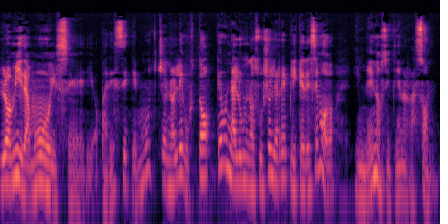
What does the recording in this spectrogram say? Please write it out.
lo mira muy serio. Parece que mucho no le gustó que un alumno suyo le replique de ese modo, y menos si tiene razón.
